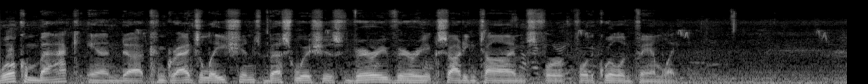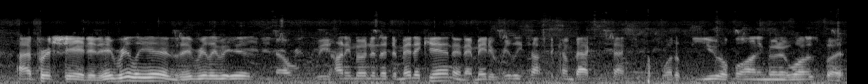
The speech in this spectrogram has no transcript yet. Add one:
welcome back and uh, congratulations, best wishes. Very, very exciting times for, for the Quillin family. I appreciate it. It really is. It really is. You know, we honeymooned in the Dominican, and it made it really tough to come back to Texas. What a beautiful honeymoon it was, but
